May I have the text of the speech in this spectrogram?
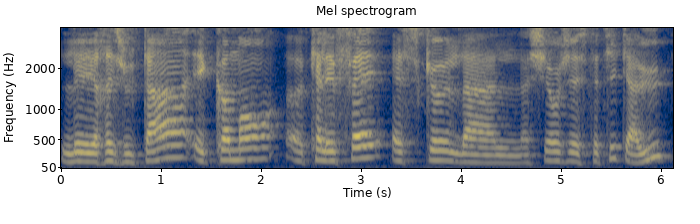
les résultats et comment, euh, quel effet est-ce que la, chirurgie esthétique a eu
